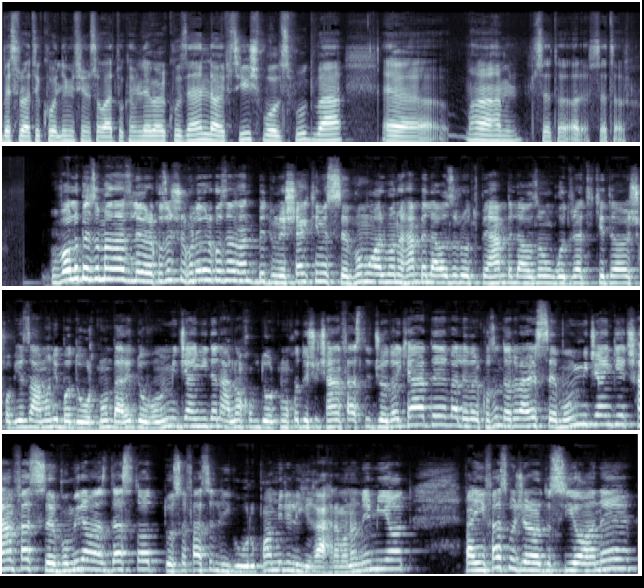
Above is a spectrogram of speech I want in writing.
به صورت کلی می‌تونیم صحبت بکنیم. لورکوزن لایپزیگ وولسبورگ و همین سه تا سه تا. والا بذار من از لورکوزن شروع کنم. لورکوزن بدون شک تیم سوم آلمان هم به لحاظ رتبه هم به لحاظ اون قدرتی که داشت خب یه زمانی با دورتموند برای دومی میجنگیدن. الان خب دورتموند خودش رو چند فصل جدا کرده و لورکوزن داره برای سومی میجنگه. چند فصل سومی رو از دست داد. دو سه فصل لیگ اروپا میره لیگ قهرمانان نمیاد. و این فصل با جراردو سیانه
